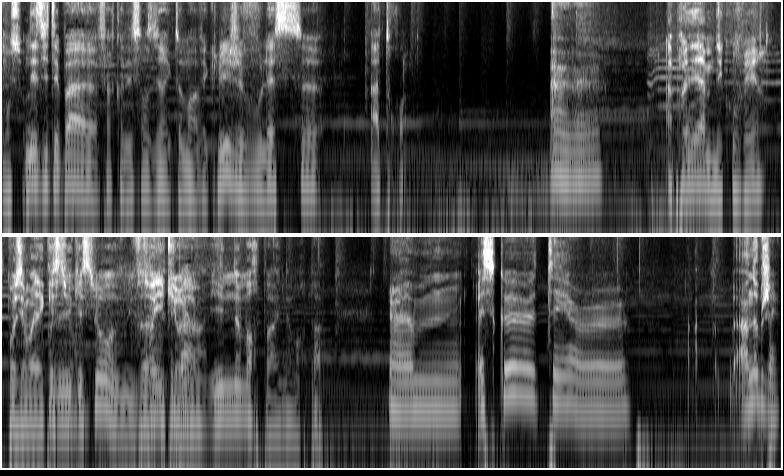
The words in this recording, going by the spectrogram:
Bonsoir. N'hésitez pas à faire connaissance directement avec lui. Je vous laisse euh, à 3. Euh, Apprenez à me découvrir. Posez-moi des Posez questions. des questions, vous Soyez inquiétez curieux. pas, hein. Il ne mord pas, il ne mord pas. euh, Est-ce que t'es euh, un objet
